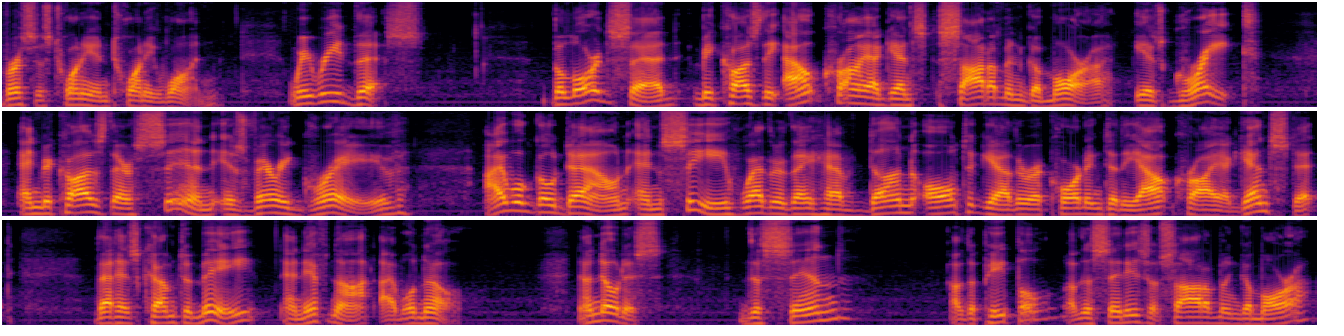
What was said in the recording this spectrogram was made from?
verses 20 and 21, we read this The Lord said, Because the outcry against Sodom and Gomorrah is great, and because their sin is very grave, I will go down and see whether they have done altogether according to the outcry against it that has come to me, and if not, I will know. Now, notice the sin of the people of the cities of Sodom and Gomorrah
